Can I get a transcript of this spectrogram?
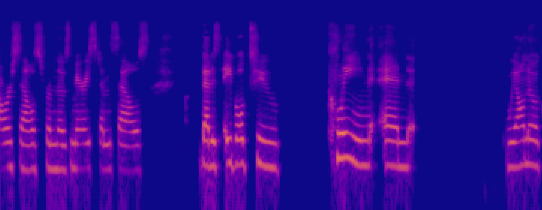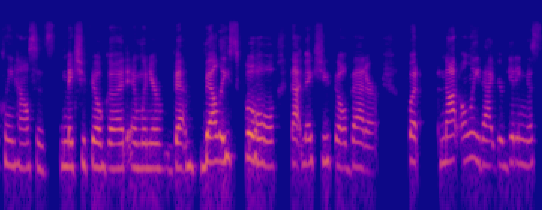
our cells from those meristem cells, that is able to clean and we all know a clean house is, makes you feel good and when your be- belly's full that makes you feel better not only that you're getting this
